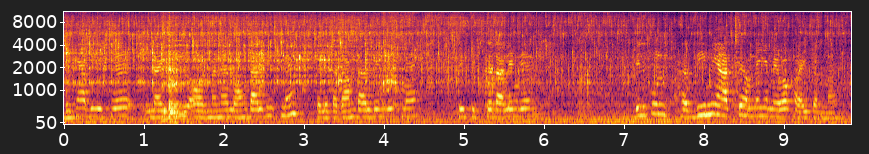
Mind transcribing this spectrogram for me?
देखें अभी इसमें इलायची और मैंने लौंग डाल दी इसमें। पहले बादाम डाल देंगे इसमें, फिर पिस्ते डालेंगे। बिल्कुल धीमी आँच पे हमने ये मेवा फ्राई करना है।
